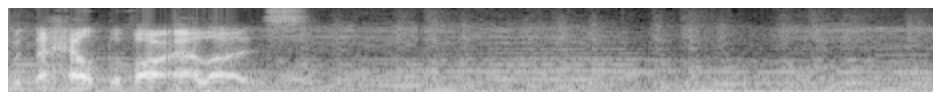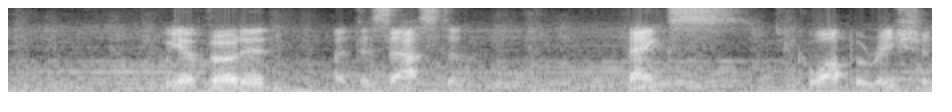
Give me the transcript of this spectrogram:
with the help of our allies. We averted a disaster, thanks cooperation.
